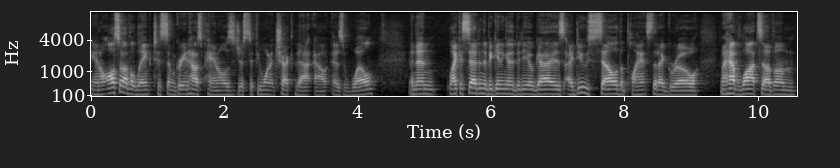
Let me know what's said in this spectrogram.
And I'll also have a link to some greenhouse panels, just if you want to check that out as well. And then, like I said in the beginning of the video, guys, I do sell the plants that I grow, and I have lots of them.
